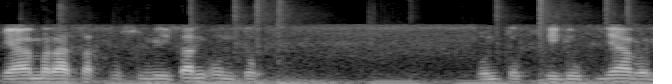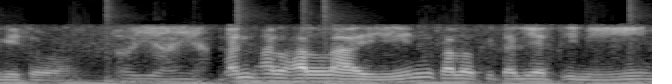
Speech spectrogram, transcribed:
ya merasa kesulitan untuk untuk hidupnya begitu. Oh iya iya. Dan hal-hal lain kalau kita lihat ini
